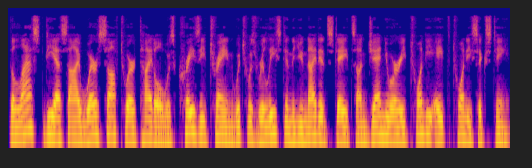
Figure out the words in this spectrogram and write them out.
The last DSiWare software title was Crazy Train which was released in the United States on January 28, 2016.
